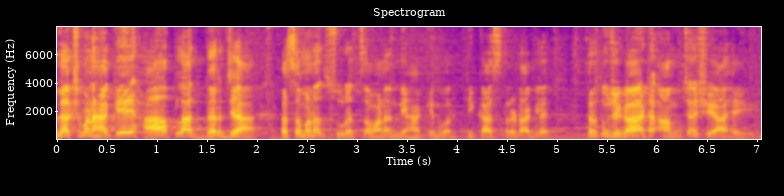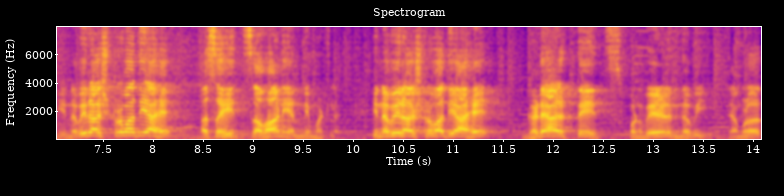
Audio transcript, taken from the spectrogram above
लक्ष्मण हाके हा आपला दर्जा असं म्हणत सुरज चव्हाणांनी हाकेंवर टीकास्त्र डागले. तर तुझी गाठ आमच्याशी आहे ही नवी राष्ट्रवादी आहे असंही चव्हाण यांनी म्हटलंय. ही नवी राष्ट्रवादी आहे घड्याळ तेच पण वेळ नवी त्यामुळं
